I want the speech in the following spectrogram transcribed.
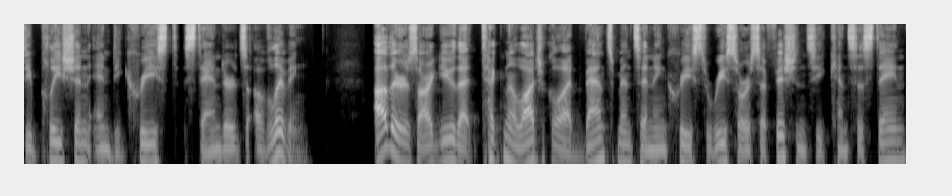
depletion and decreased standards of living. Others argue that technological advancements and increased resource efficiency can sustain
